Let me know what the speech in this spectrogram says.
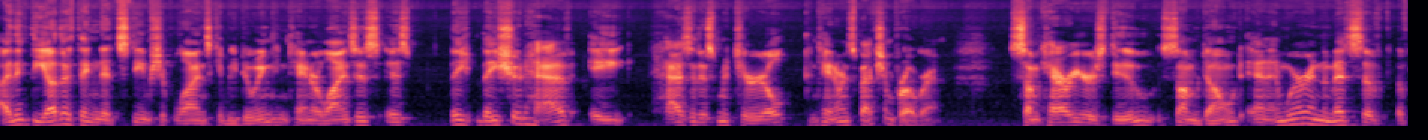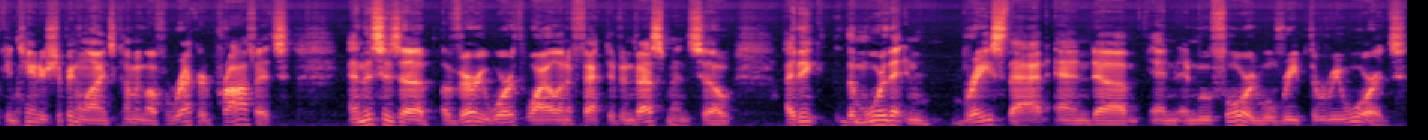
I think the other thing that steamship lines can be doing, container lines, is, is they, they should have a hazardous material container inspection program. Some carriers do, some don't. And, and we're in the midst of, of container shipping lines coming off record profits. And this is a, a very worthwhile and effective investment. So I think the more that embrace that and, uh, and, and move forward, we'll reap the rewards.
